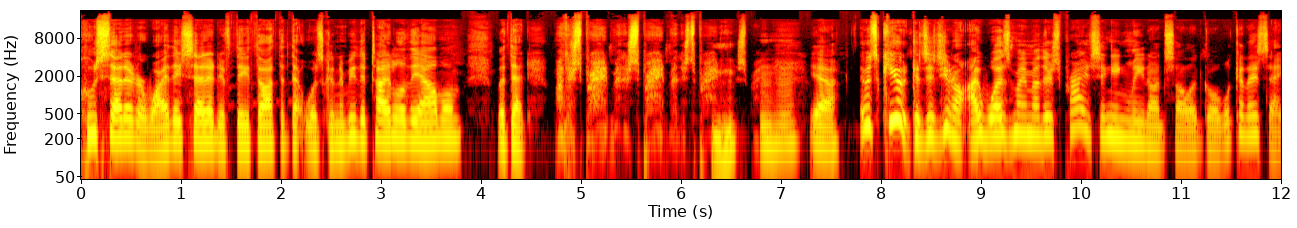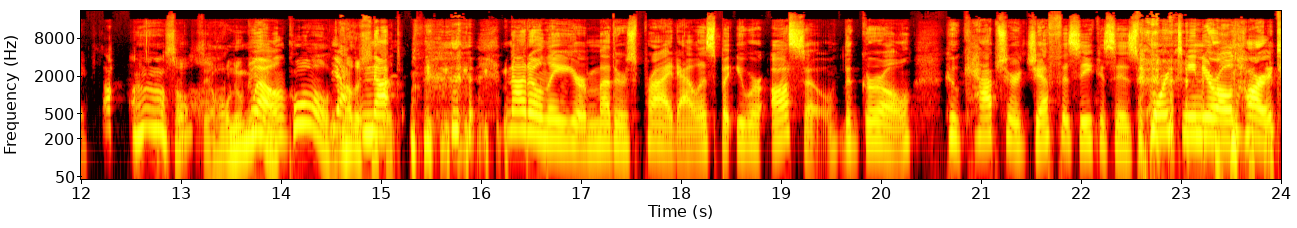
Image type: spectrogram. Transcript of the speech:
who said it or why they said it if they thought that that was going to be the title of the album but that mother's pride mother's pride mother's pride Mhm. mother's pride Mhm. yeah it was cute because it's you know i was my mother's pride singing lean on solid gold what can i say Oh, so it's a whole new meaning. Well, cool. yeah, Another not- secret. Not only your mother's pride, Alice, but you were also the girl who captured Jeff Fazekis's 14 year old heart.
